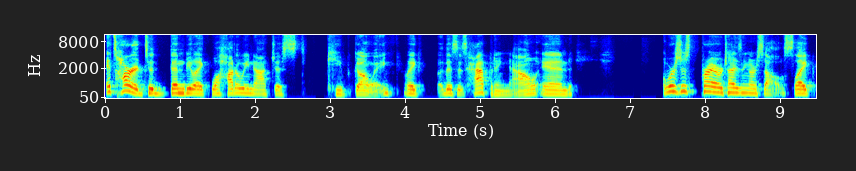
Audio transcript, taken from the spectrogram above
it's hard to then be like well how do we not just keep going like this is happening now and we're just prioritizing ourselves like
